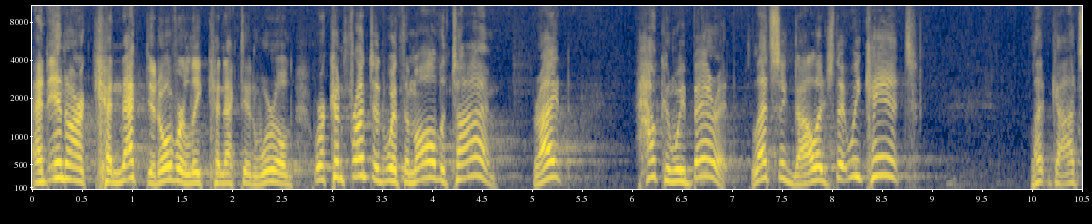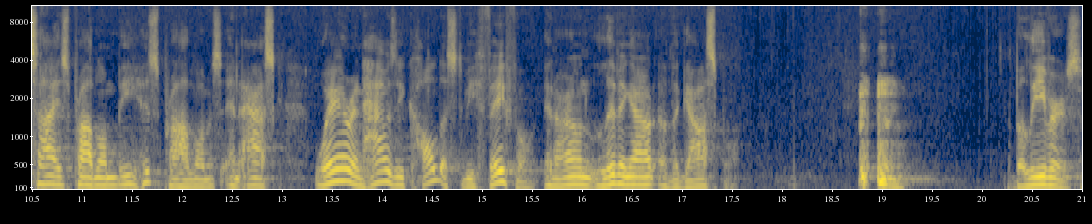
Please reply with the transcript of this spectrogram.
And in our connected, overly connected world, we're confronted with them all the time, right? How can we bear it? Let's acknowledge that we can't. Let God's sized problem be his problems and ask, where and how has he called us to be faithful in our own living out of the gospel? Believers,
